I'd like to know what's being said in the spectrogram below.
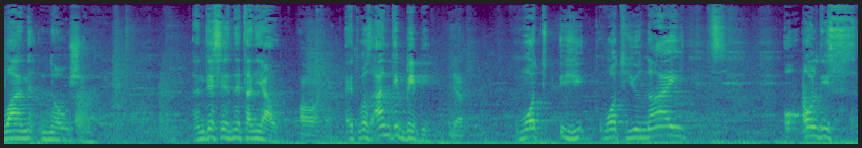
one notion, and this is Netanyahu. Oh, okay. It was anti-Bibi. Yeah. What what unites all these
